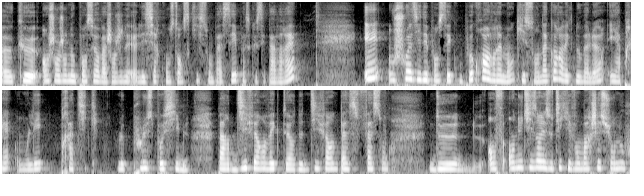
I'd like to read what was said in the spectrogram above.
euh, que en changeant nos pensées, on va changer les circonstances qui sont passées parce que c'est pas vrai. Et on choisit des pensées qu'on peut croire vraiment, qui sont en accord avec nos valeurs, et après on les pratique plus possible par différents vecteurs, de différentes façons, de, en, utilisant les outils qui vont marcher sur nous.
